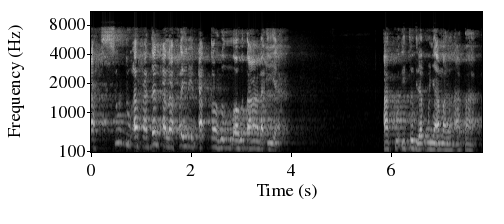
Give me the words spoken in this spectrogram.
ahsudu ahadan ala khairin a'tahu Allah taala iya." Aku itu tidak punya amalan apa-apa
